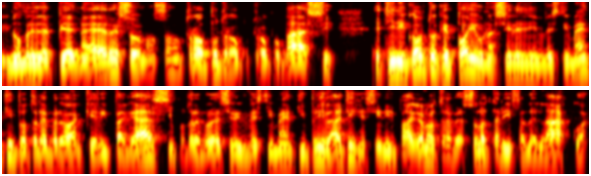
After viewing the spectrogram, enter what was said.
I numeri del PNR sono, sono, troppo, troppo, troppo bassi. E tieni conto che poi una serie di investimenti potrebbero anche ripagarsi, potrebbero essere investimenti privati che si ripagano attraverso la tariffa dell'acqua.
